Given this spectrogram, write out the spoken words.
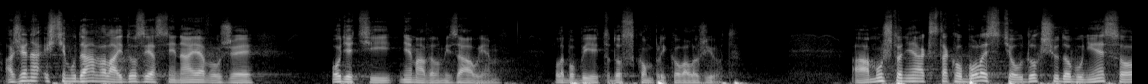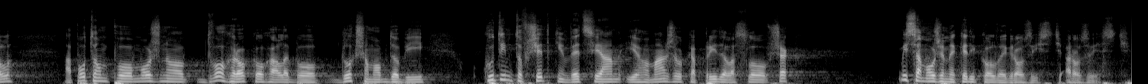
a žena ešte mu dávala aj dosť jasne najavo, že o deti nemá veľmi záujem, lebo by jej to dosť komplikovalo život. A muž to nejak s takou bolesťou dlhšiu dobu niesol a potom po možno dvoch rokoch alebo dlhšom období ku týmto všetkým veciam jeho manželka pridala slovo však my sa môžeme kedykoľvek rozísť a rozviesť.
